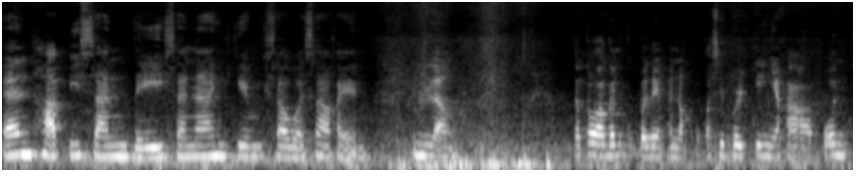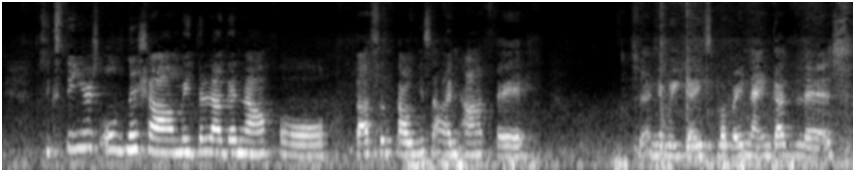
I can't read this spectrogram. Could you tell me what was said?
And happy Sunday. Sana hindi kayo magsawa sa akin. Yun lang. Tatawagan ko pala yung anak ko kasi birthday niya kahapon. 16 years old na siya. May dalaga na ako. Taas ang tawag niya sa akin ate. So anyway guys, bye-bye na and God bless.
